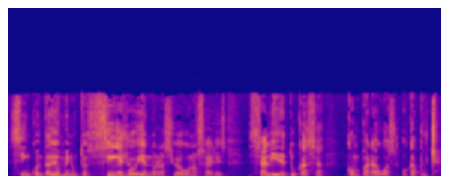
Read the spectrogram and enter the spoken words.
52 minutos. Sigue lloviendo en la ciudad de Buenos Aires. Salí de tu casa con paraguas o capucha.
